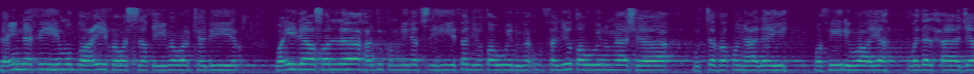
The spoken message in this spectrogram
فإن فيهم الضعيف والسقيم والكبير. وإذا صلى أحدكم لنفسه فليطول, فليطول ما شاء. متفق عليه. وفي رواية وذا الحاجة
